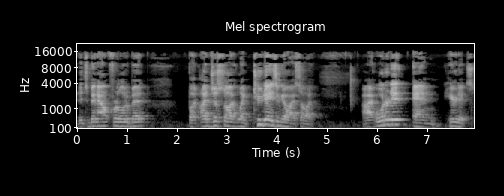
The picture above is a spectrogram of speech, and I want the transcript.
It's been out for a little bit. But I just saw it like two days ago I saw it. I ordered it and here it is.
